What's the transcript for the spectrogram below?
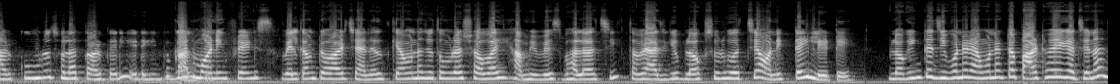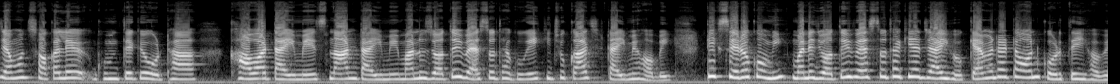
আর কুমড়ো ছোলার তরকারি এটা কিন্তু good morning friends welcome to our channel কেমন আছো তোমরা সবাই? আমি বেশ ভালো আছি। তবে আজকে ব্লগ শুরু হচ্ছে অনেকটাই লেটে ব্লগিংটা জীবনের এমন একটা পার্ট হয়ে গেছে না? যেমন সকালে ঘুম থেকে ওঠা, খাওয়া টাইমে স্নান টাইমে মানুষ যতই ব্যস্ত থাকুক, এই কিছু কাজ টাইমে হবেই। ঠিক সেরকমই মানে যতই ব্যস্ত থাকি আর যাই হোক ক্যামেরাটা অন করতেই হবে,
